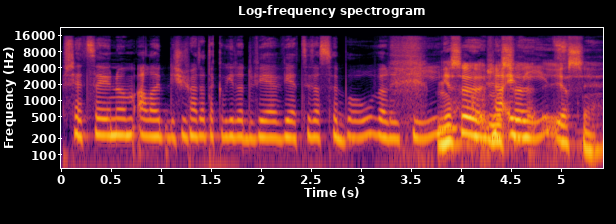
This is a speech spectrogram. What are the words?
Přece jenom, ale když už máte takovéhle dvě věci za sebou, veliký, Mně se, možná mně se, i víc. jasně,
